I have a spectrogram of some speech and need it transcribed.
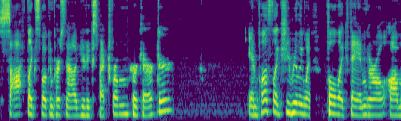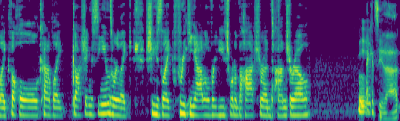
soft, like spoken personality you'd expect from her character. And plus, like, she really went full like fangirl on like the whole kind of like gushing scenes where like she's like freaking out over each one of the Hashira and Tanjiro. I Yeah. could see that.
